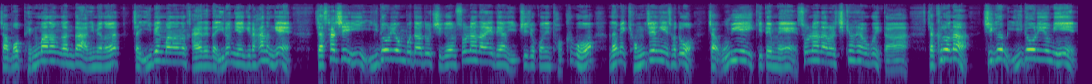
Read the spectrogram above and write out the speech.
자, 뭐 100만 원 간다 아니면은 자, 200만 원은 가야 된다 이런 얘기를 하는 게 자, 사실 이 이더리움보다도 지금 솔라나에 대한 입지 조건이 더 크고 그다음에 경쟁에서도 자, 우위에 있기 때문에 솔라나를 치켜 세우고 있다. 자, 그러나 지금 이더리움이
